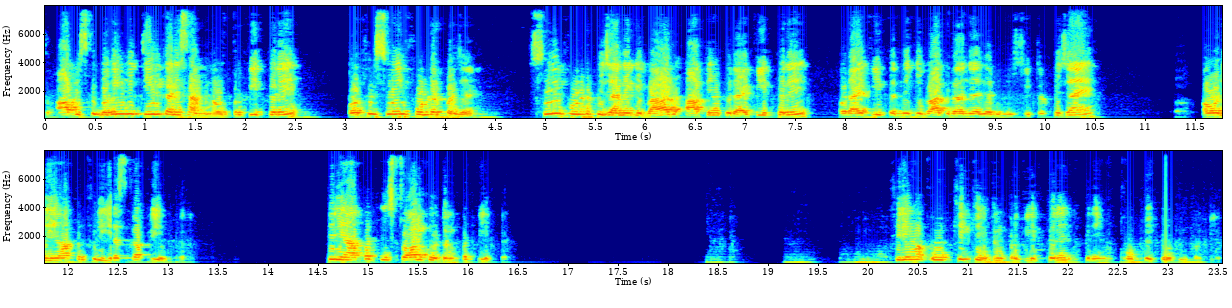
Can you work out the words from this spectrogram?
तो आप इसके बगल में तीर का निशान बना उस पर क्लिक करें और फिर इन फोल्डर पर जाए। इन फोल्डर पर जाने के बाद आप यहाँ पे राइट क्लिक करें और राइट क्लिक करने के बाद रन एज एडमिनिस्ट्रेटर पे जाएँ और यहाँ पर फिर यस का प्रयोग करें। फिर यहाँ पर इंस्टॉल के बटन पर क्लिक करें। फिर यहाँ ओके के बटन पर क्लिक करें, फिर यहाँ ओके के बटन पर क्लिक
